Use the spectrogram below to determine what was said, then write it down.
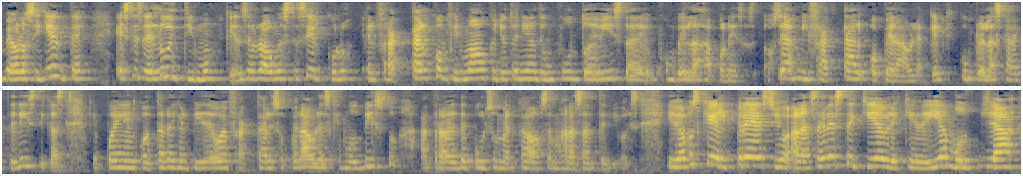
Veo lo siguiente, este es el último que he encerrado en este círculo, el fractal confirmado que yo tenía de un punto de vista de, con velas japonesas, o sea, mi fractal operable, aquel que cumple las características que pueden encontrar en el video de fractales operables que hemos visto a través de Pulso Mercado semanas anteriores. Y vemos que el precio, al hacer este quiebre que veíamos ya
